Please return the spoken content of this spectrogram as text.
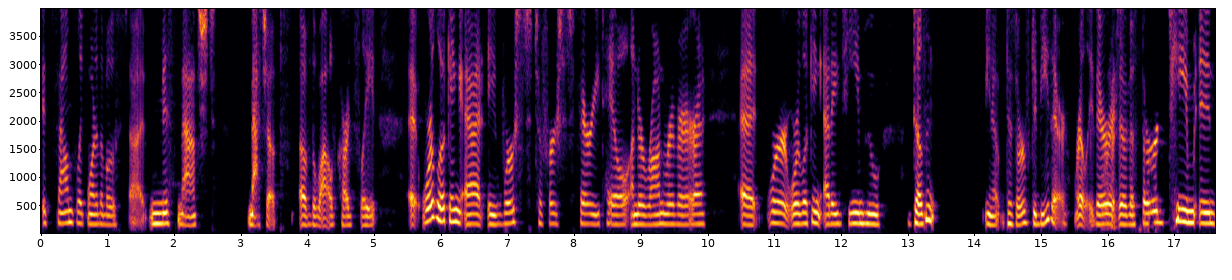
it sounds like one of the most uh, mismatched matchups of the wild card slate. Uh, we're looking at a worst to first fairy tale under Ron Rivera. we're we're looking at a team who doesn't you know deserve to be there. Really, they're right. they're the third team in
